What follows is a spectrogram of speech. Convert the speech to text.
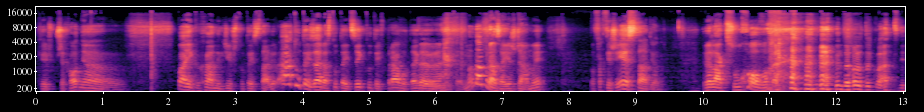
jakiegoś przechodnia, panie kochany, gdzieś tutaj stadion, a tutaj zaraz, tutaj cyk, tutaj w prawo, tego Dobra. No dobra, zajeżdżamy, no faktycznie jest stadion, relaksu uchowo. No, dokładnie.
